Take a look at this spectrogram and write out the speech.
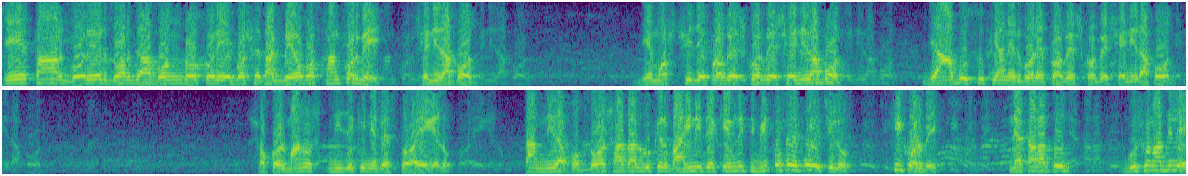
যে তার গড়ের দরজা বন্ধ করে বসে থাকবে, অবস্থান করবে, সে নিরাপদ। যে মসজিদে প্রবেশ করবে, সে নিরাপদ। যে আবু সুফিয়ানের গড়ে প্রবেশ করবে, সে নিরাপদ। সকল মানুষ নিজেকে নিয়ে ব্যস্ত হয়ে গেল। তার নিরাপদ। দশ হাজার লোকের বাহিনী দেখে এমনিতে বিপ হয়ে পড়েছিল। কি করবে? নেতারা তো ঘোষণা দিলে।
